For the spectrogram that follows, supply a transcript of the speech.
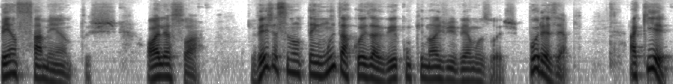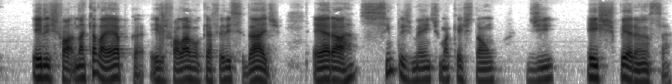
pensamentos. Olha só. Veja se não tem muita coisa a ver com o que nós vivemos hoje. Por exemplo, aqui eles naquela época eles falavam que a felicidade era simplesmente uma questão de esperança.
